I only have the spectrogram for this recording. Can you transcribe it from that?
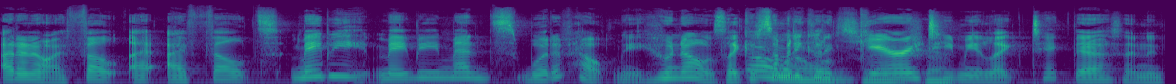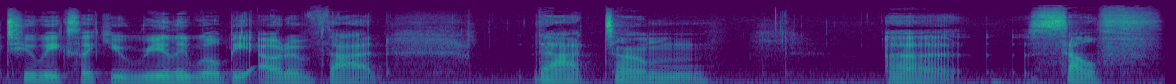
I don't know. I felt I, I felt maybe maybe meds would have helped me. Who knows? Like if somebody could have guaranteed sure. me like take this and in two weeks like you really will be out of that that um uh self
